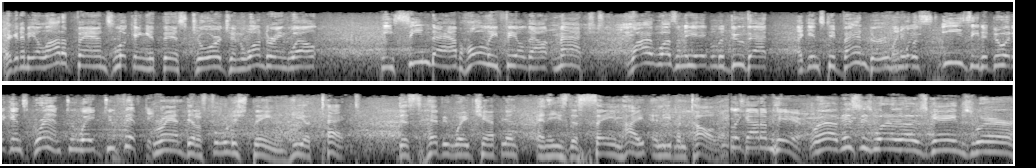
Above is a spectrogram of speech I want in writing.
There are going to be a lot of fans looking at this, George, and wondering, well, he seemed to have Holyfield outmatched. Why wasn't he able to do that against Evander when it was easy to do it against Grant, who weighed 250? Grant did a foolish thing. He attacked this heavyweight champion, and he's the same height and even taller. Finally got him here. Well, this is one of those games where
